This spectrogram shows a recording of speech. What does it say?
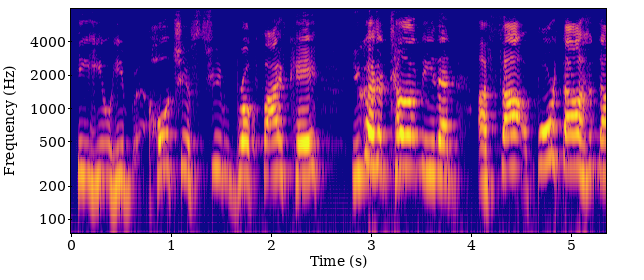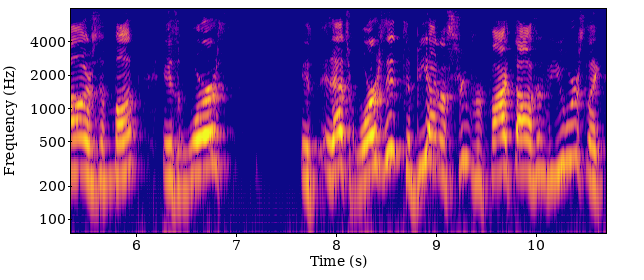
he he, he Holchiff stream broke 5k. You guys are telling me that a four thousand dollars a month is worth is that's worth it to be on a stream for five thousand viewers? Like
